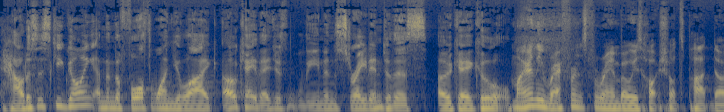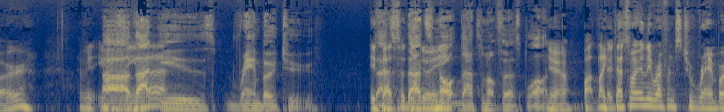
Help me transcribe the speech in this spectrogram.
how does this keep going? And then the fourth one, you're like, okay, they're just leaning straight into this. Okay, cool. My only reference for Rambo is Hot Shots Part Deux. Haven't you Uh, seen that that? is Rambo two. Is that's that what that's doing? not that's not First Blood. Yeah, But like It's- that's my only reference to Rambo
